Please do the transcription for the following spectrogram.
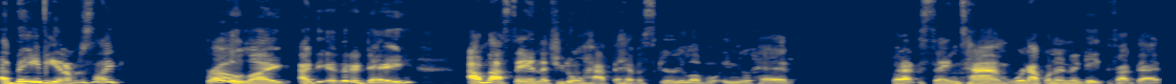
a baby, and I'm just like, bro, like at the end of the day, I'm not saying that you don't have to have a scary level in your head, but at the same time, we're not going to negate the fact that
